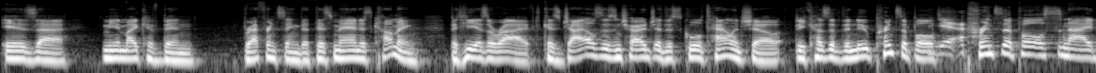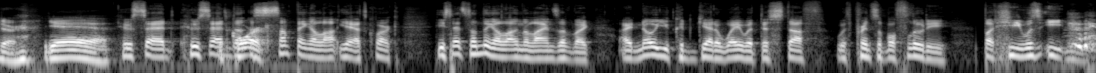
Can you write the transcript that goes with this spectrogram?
is uh me and Mike have been referencing that this man is coming, but he has arrived because Giles is in charge of the school talent show because of the new principal, Yeah. Principal Snyder. Yeah. who said who said the- something along yeah it's Quark. He said something along the lines of like, "I know you could get away with this stuff with Principal Flutie, but he was eaten."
